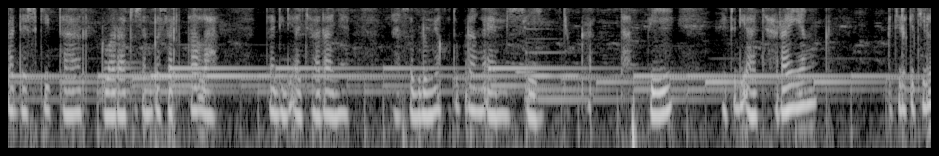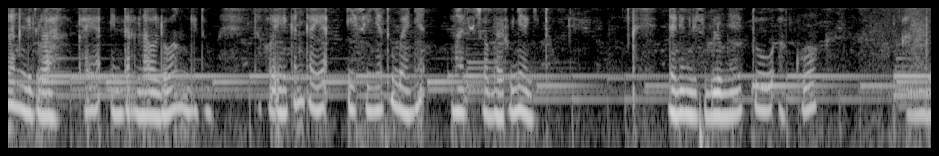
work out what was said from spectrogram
ada sekitar 200an peserta lah tadi di acaranya. Nah sebelumnya aku tuh pernah nge-MC tapi itu di acara yang kecil-kecilan gitulah kayak internal doang gitu. Nah kalau ini kan kayak isinya tuh banyak mahasiswa barunya gitu. Dan yang di sebelumnya itu aku um,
